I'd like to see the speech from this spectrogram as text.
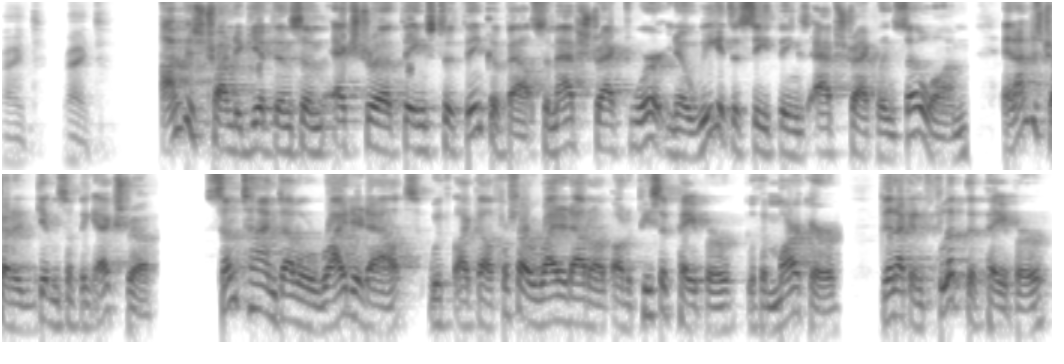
Right, right. I'm just trying to give them some extra things to think about, some abstract work. You know, we get to see things abstractly and so on, and I'm just trying to give them something extra. Sometimes I will write it out with, like, first I'll write it out on, on a piece of paper with a marker, then I can flip the paper,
